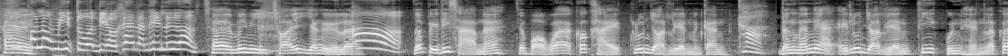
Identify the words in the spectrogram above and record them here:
ใช่ เพราะเรามีตัวเดียวแค่นั้นให้เลือก ใช่ไม่มีช้อยอย่างอื่นเลยอ้อแล้วปีที่ 3 นะ จะบอกว่าก็ขายรุ่นหยอดเหรียญเหมือนกัน ค่ะ ดังนั้นเนี่ยไอ้รุ่นหยอดเหรียญที่คุณเห็นแล้วก็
